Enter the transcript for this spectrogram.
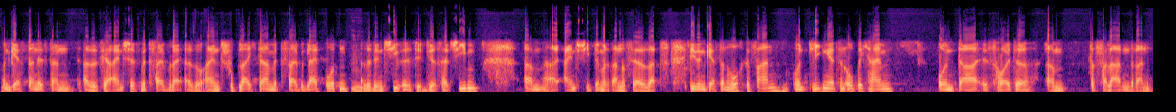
Und gestern ist dann, also es ist ja ein Schiff mit zwei, Begleit also ein Schubleichter mit zwei Begleitbooten, mhm. also den Schieb, äh, die, das halt schieben. Ähm, eins schiebt immer das andere für Ersatz. Die sind gestern hochgefahren und liegen jetzt in Obrigheim. Und da ist heute ähm, das Verladen dran.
